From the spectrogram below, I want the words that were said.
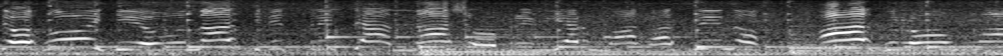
Сьогодні у нас відкриття нашого прем'єр-магазину Агрома.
